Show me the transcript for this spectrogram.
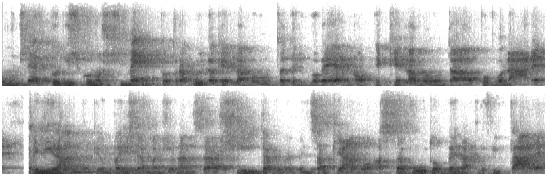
un certo disconoscimento tra quello che è la volontà del governo e che è la volontà popolare. E l'Iran, che è un paese a maggioranza sciita, come ben sappiamo, ha saputo ben approfittare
